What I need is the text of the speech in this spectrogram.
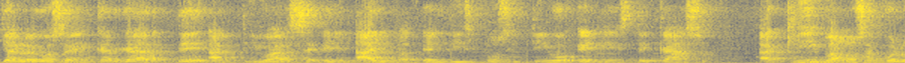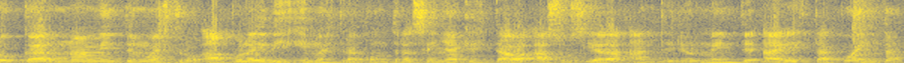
ya luego se va a encargar de activarse el iPad, el dispositivo en este caso. Aquí vamos a colocar nuevamente nuestro Apple ID y nuestra contraseña que estaba asociada anteriormente a esta cuenta.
